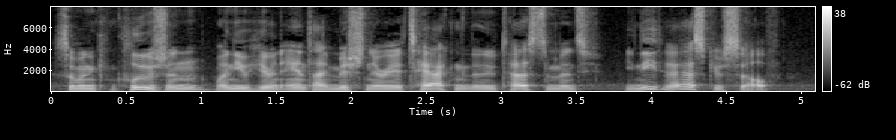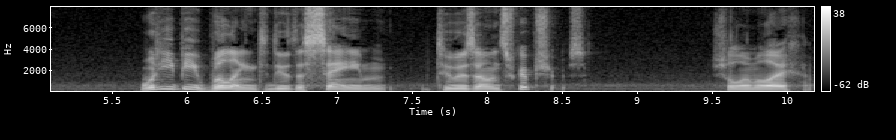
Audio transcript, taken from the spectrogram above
So, in conclusion, when you hear an anti missionary attacking the New Testament, you need to ask yourself would he be willing to do the same to his own scriptures? Shalom Aleichem.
